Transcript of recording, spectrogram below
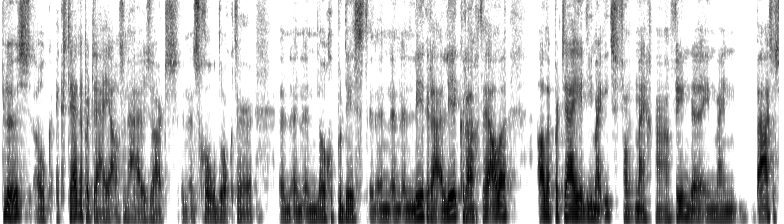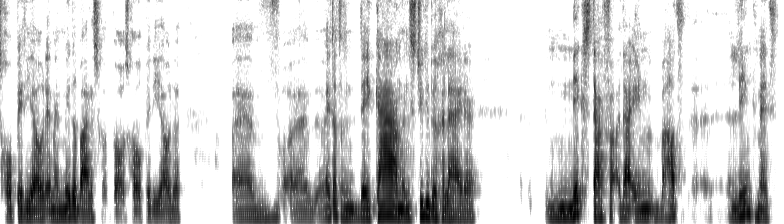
Plus ook externe partijen als een huisarts, een, een schooldokter, een, een, een logopedist, een, een, leraar, een leerkracht. Hè, alle, alle partijen die maar iets van mij gaan vinden in mijn basisschoolperiode en mijn middelbare schoolperiode. Uh, uh, weet dat, een decaan, een studiebegeleider. Niks daar, daarin had een link met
